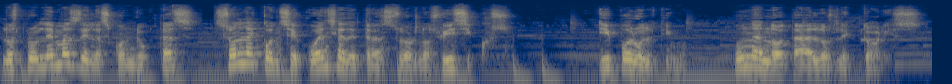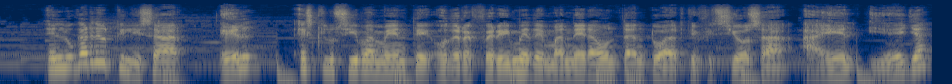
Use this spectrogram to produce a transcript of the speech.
los problemas de las conductas son la consecuencia de trastornos físicos. Y por último, una nota a los lectores. En lugar de utilizar él exclusivamente o de referirme de manera un tanto artificiosa a él y ella,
